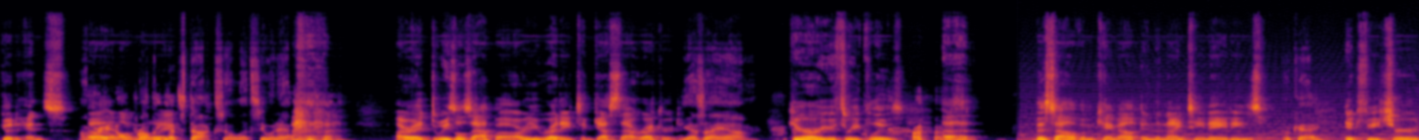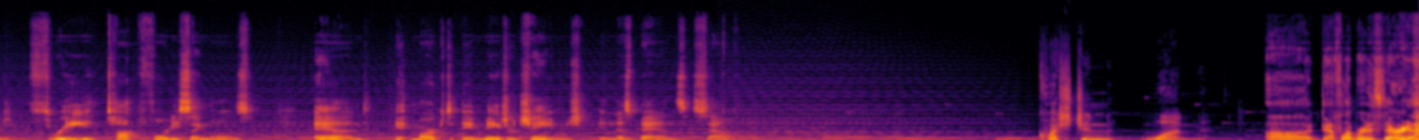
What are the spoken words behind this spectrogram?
good hints. All right, uh, I'll probably get stuck. So let's see what happens. All right, Dweezil Zappa, are you ready to guess that record? Yes, I am. Here are your three clues. uh, this album came out in the 1980s. Okay. It featured three top 40 singles, and it marked a major change in this band's sound. Question one. Uh, Def Leppard Hysteria.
